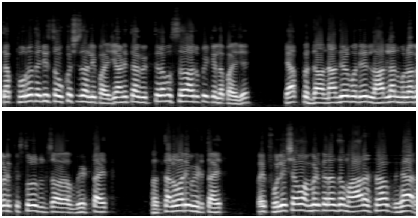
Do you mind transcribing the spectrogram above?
त्या पूर्ण त्याची चौकशी झाली पाहिजे आणि त्या व्यक्तीला पण सहआरोपी केलं पाहिजे. या नांदेडमध्ये लहान लहान मुलाकडे पिस्तूल भेटतायत तलवारी भेटतायत. मग फुले शाहू आंबेडकरांचा महाराष्ट्र बिहार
